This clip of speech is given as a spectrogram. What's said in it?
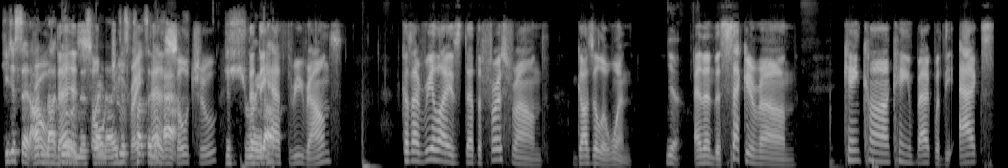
He just said, "I'm Bro, not doing this so right now." He just right? cuts him That in is half, so true. just that they up. had three rounds because I realized that the first round Godzilla won, Yeah. and then the second round King Kong came back with the axe.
